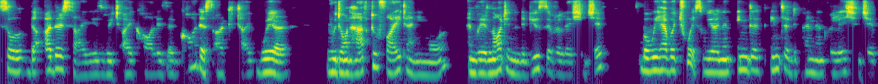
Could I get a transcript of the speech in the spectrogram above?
So the other side is, which I call is a goddess archetype, where we don't have to fight anymore and we're not in an abusive relationship but we have a choice. We are in an inter- interdependent relationship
